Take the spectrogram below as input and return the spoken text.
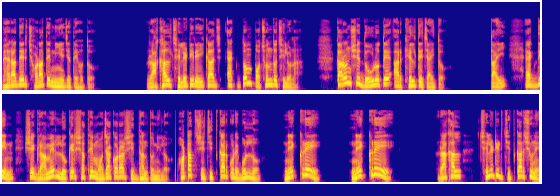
ভেড়াদের ছড়াতে নিয়ে যেতে হতো। রাখাল ছেলেটির এই কাজ একদম পছন্দ ছিল না, কারণ সে দৌড়তে আর খেলতে চাইত। তাই একদিন সে গ্রামের লোকের সাথে মজা করার সিদ্ধান্ত নিল। হঠাৎ সে চিৎকার করে বলল, নেকড়ে নেকড়ে! রাখাল ছেলেটির চিৎকার শুনে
